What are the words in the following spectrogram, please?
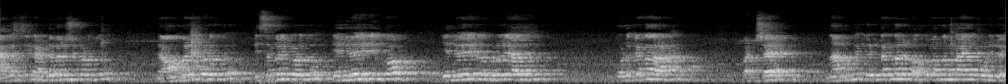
ആഗസ്റ്റ് രണ്ട് വർഷം കൊടുത്തു നവംബറിൽ കൊടുത്തു ഡിസംബറിൽ കൊടുത്തു ജനുവരിയിൽ ഇപ്പോ ജനുവരി ഫെബ്രുവരി അതും കൊടുക്കേണ്ടതാണ്. പക്ഷെ നമുക്ക് കിട്ടേണ്ട ഒരു പത്ത് പന്ത്രണ്ടായിരം കോടി രൂപ.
